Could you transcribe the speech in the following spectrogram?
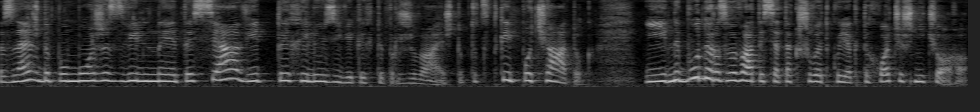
знаєш, допоможе звільнитися від тих ілюзій, в яких ти проживаєш. Тобто це такий початок. І не буде розвиватися так швидко, як ти хочеш, нічого.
